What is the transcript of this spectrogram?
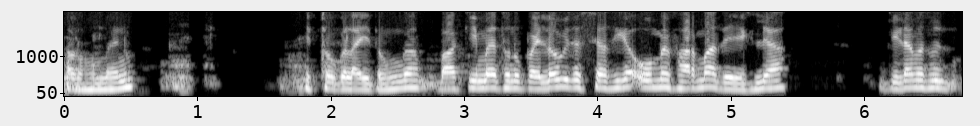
ਚਲੋ ਹੁਣ ਮੈਂ ਇੱਥੋਂ ਗਲਾਈ ਦਊਂਗਾ। ਬਾਕੀ ਮੈਂ ਤੁਹਾਨੂੰ ਪਹਿਲਾਂ ਵੀ ਦੱਸਿਆ ਸੀਗਾ, ਉਹ ਮੈਂ ਫਰਮਾ ਦੇਖ ਲਿਆ। ਜਿਹੜਾ ਮੈਂ ਤੁਹਾਨੂੰ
